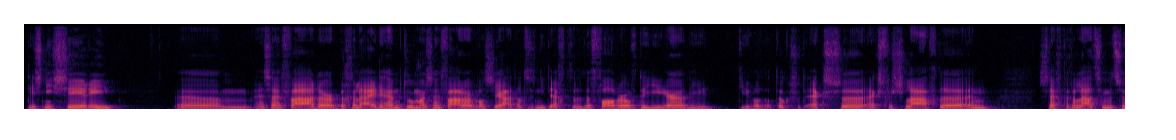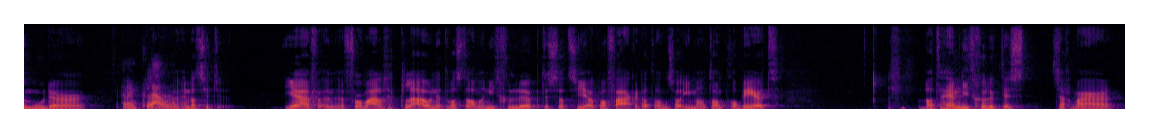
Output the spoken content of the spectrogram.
Disney-serie. Um, en zijn vader begeleidde hem toen, maar zijn vader was, ja, dat is niet echt de father of the year. Die, die had ook een soort ex, uh, ex-verslaafde en slechte relatie met zijn moeder. En een clown. en dat zit, ja, een voormalige clown. Het was het allemaal niet gelukt. Dus dat zie je ook wel vaker dat dan zo iemand dan probeert... wat hem niet gelukt is, zeg maar...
